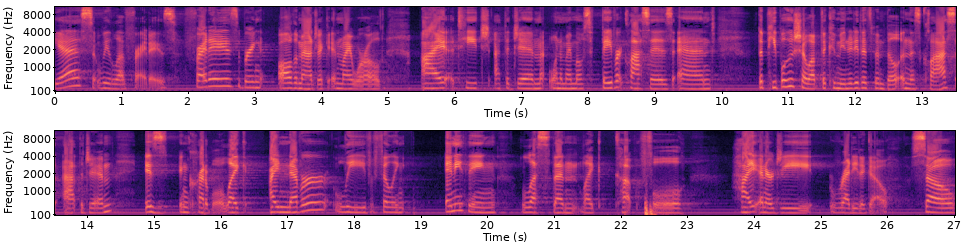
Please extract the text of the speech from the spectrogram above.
Yes, we love Fridays. Fridays bring all the magic in my world. I teach at the gym one of my most favorite classes, and the people who show up, the community that's been built in this class at the gym, is incredible. Like, I never leave feeling anything less than like cup full, high energy, ready to go. So,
